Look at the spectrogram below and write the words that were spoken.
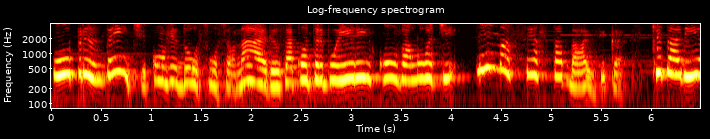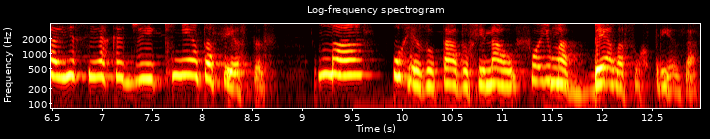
O presidente convidou os funcionários a contribuírem com o valor de uma cesta básica, que daria aí cerca de 500 cestas. Mas o resultado final foi uma bela surpresa.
